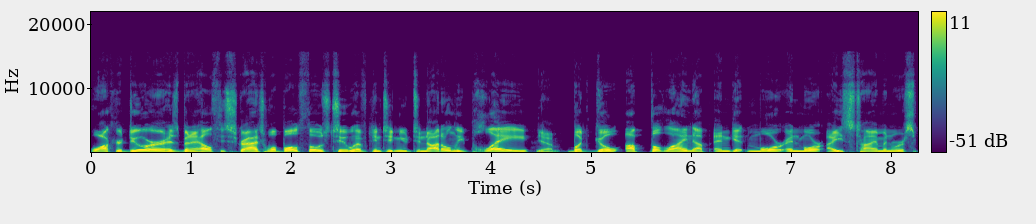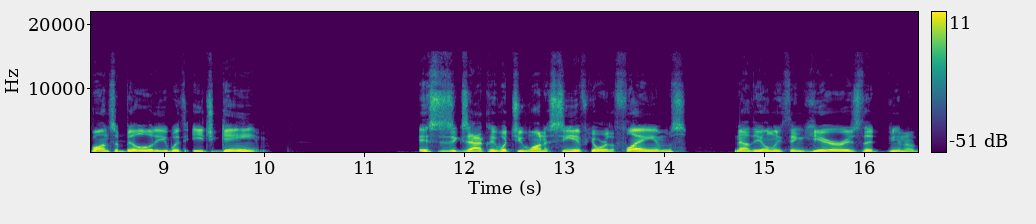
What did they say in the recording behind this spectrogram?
Walker Duehr has been a healthy scratch, while both those two have continued to not only play Yeah. but go up the lineup and get more and more ice time and responsibility with each game. This is exactly what you want to see if you're the Flames. Now, the only thing here is that, you know,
